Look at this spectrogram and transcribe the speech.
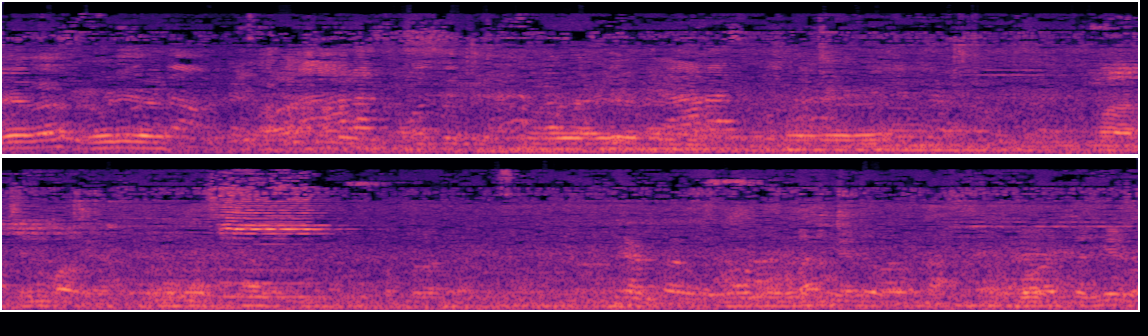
లేదా రౌడియా మా చిన్నబాబు పదిహేడు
